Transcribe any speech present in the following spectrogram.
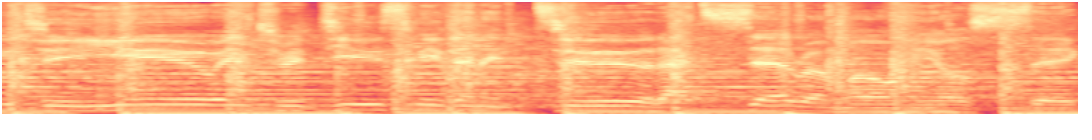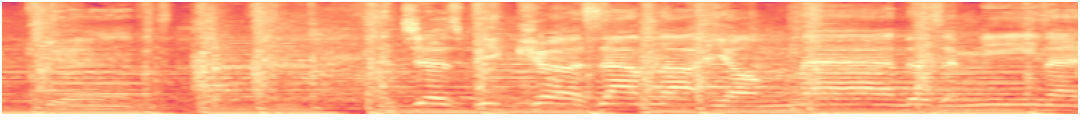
Into you, introduce me then into that ceremonial second. And just because I'm not your man doesn't mean I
